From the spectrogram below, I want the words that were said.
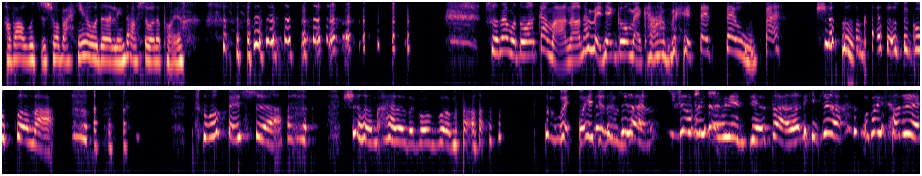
好吧，我直说吧，因为我的领导是我的朋友。说那么多干嘛呢？他每天给我买咖啡，带带午饭，是很快乐的工作吗？怎么回事啊？是很快乐的工作吗？我我也觉得这个你这个分享有点简短了，你这个分享就是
